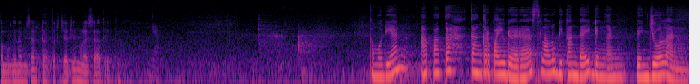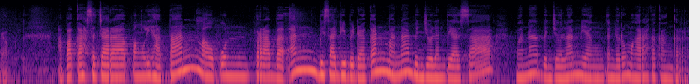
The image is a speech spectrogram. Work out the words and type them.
kemungkinan besar sudah terjadi mulai saat itu. Ya. Kemudian, apakah kanker payudara selalu ditandai dengan benjolan, dok? Apakah secara penglihatan maupun perabaan bisa dibedakan mana benjolan biasa, mana benjolan yang cenderung mengarah ke kanker?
